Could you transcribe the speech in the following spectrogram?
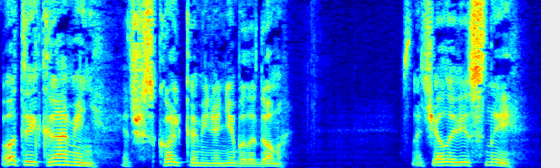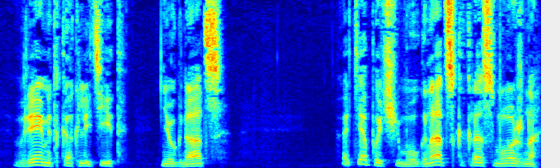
Вот и камень, это ж сколько меня не было дома. С начала весны. Время-то как летит. Не угнаться. Хотя почему? Угнаться как раз можно.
